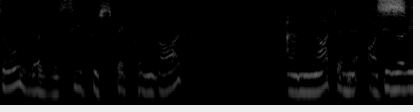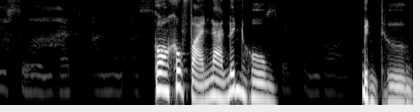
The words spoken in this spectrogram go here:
soul who has received respect from God. I am not an ordinary soul, but I'm an, a con không phải là linh hồn bình thường.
